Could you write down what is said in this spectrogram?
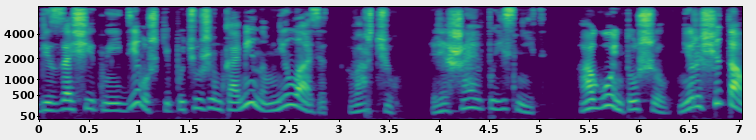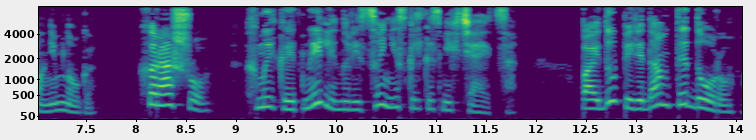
Беззащитные девушки по чужим каминам не лазят, ворчу. Решаю пояснить. Огонь тушил, не рассчитал немного. Хорошо. Хмыкает Нелли, но лицо несколько смягчается. Пойду передам Тедору,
